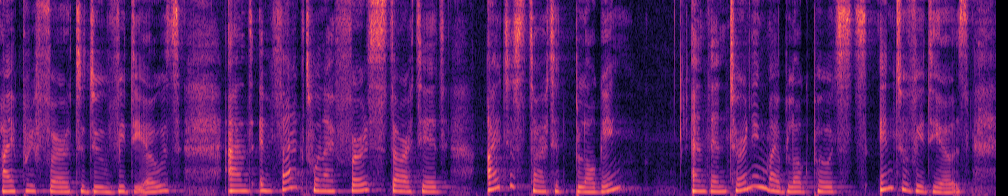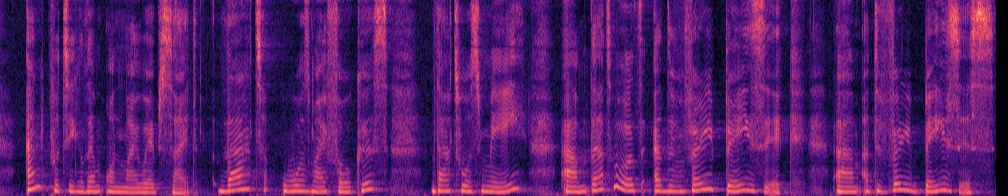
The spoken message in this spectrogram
I prefer to do videos. And in fact, when I first started, I just started blogging and then turning my blog posts into videos and putting them on my website. That was my focus. That was me. Um, that was at the very basic, um, at the very basis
